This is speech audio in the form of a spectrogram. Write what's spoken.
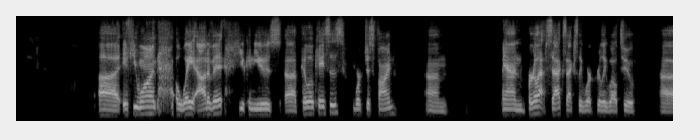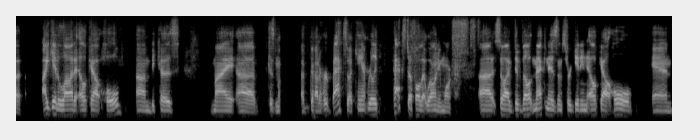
Uh, if you want a way out of it you can use uh, pillowcases work just fine um, and burlap sacks actually work really well too. Uh, i get a lot of elk out whole um, because my because uh, I've got a hurt back, so I can't really pack stuff all that well anymore. Uh, so I've developed mechanisms for getting elk out whole, and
